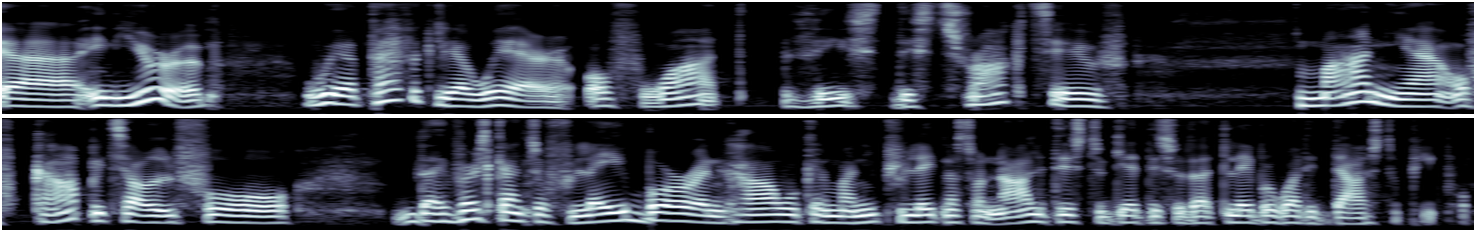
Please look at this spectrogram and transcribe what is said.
uh, in Europe, we are perfectly aware of what this destructive mania of capital for diverse kinds of labor and how we can manipulate nationalities to get this or that labor, what it does to people.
